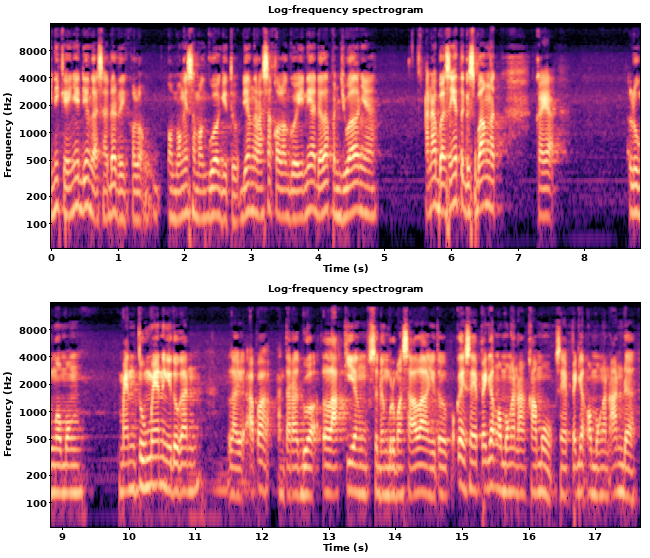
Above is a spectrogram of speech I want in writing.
Ini kayaknya dia nggak sadar deh kalau ngomongnya sama gue gitu. Dia ngerasa kalau gue ini adalah penjualnya. Karena bahasanya tegas banget. Kayak lu ngomong man to man gitu kan. Lah apa antara dua laki yang sedang bermasalah gitu. Oke saya pegang omongan kamu. Saya pegang omongan anda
